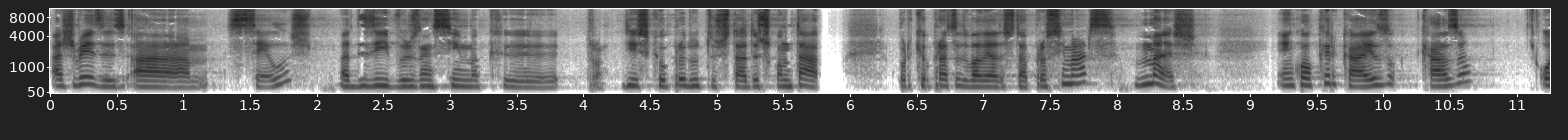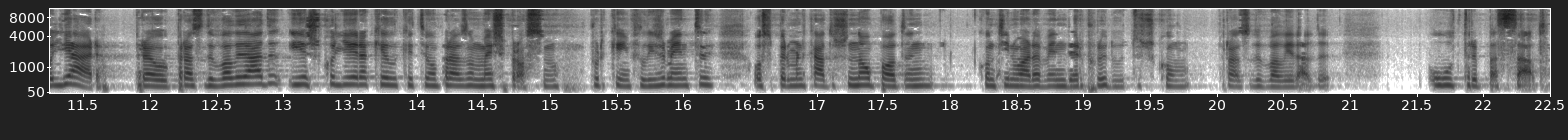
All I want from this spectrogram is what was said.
Às vezes há selos, adesivos em cima que pronto, diz que o produto está descontado porque o prazo de validade está a aproximar-se, mas em qualquer caso, caso, olhar para o prazo de validade e escolher aquele que tem o prazo mais próximo, porque infelizmente os supermercados não podem continuar a vender produtos com prazo de validade ultrapassado.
